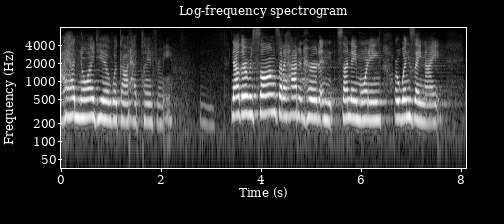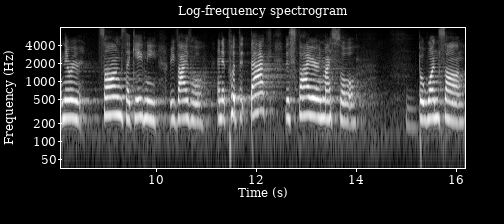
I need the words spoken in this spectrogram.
I had no idea what God had planned for me. Mm. Now, there were songs that I hadn't heard in Sunday morning or Wednesday night, and there were songs that gave me revival, and it put back this fire in my soul. Mm. But one song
